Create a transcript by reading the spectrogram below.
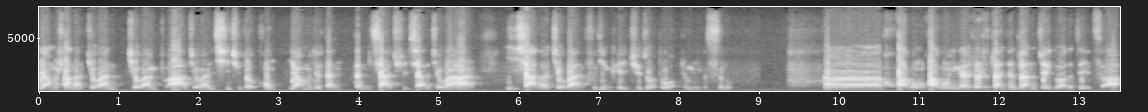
要么上到九万九万八九万七去做空，要么就等等下去下到九万二以下到九万附近可以去做多，这么一个思路。呃，化工化工应该说是赚钱赚的最多的这一次啊，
